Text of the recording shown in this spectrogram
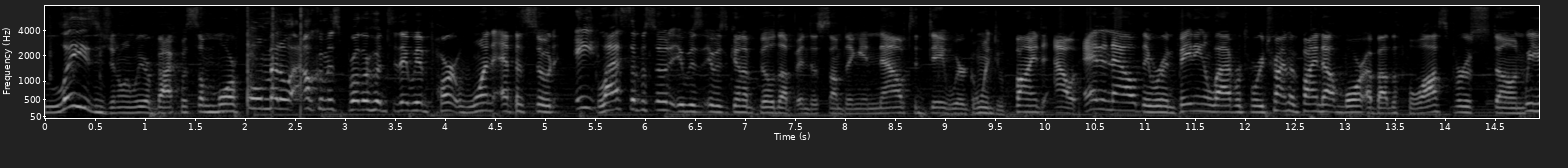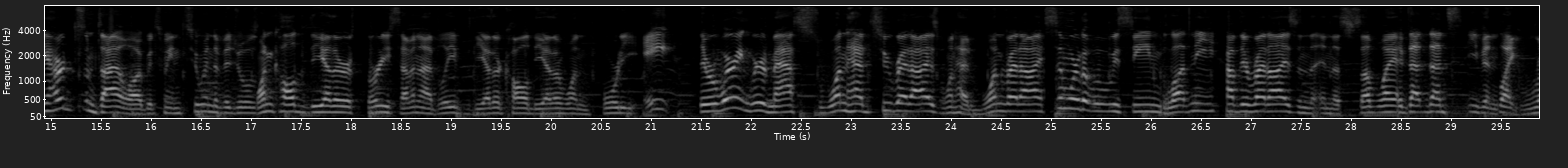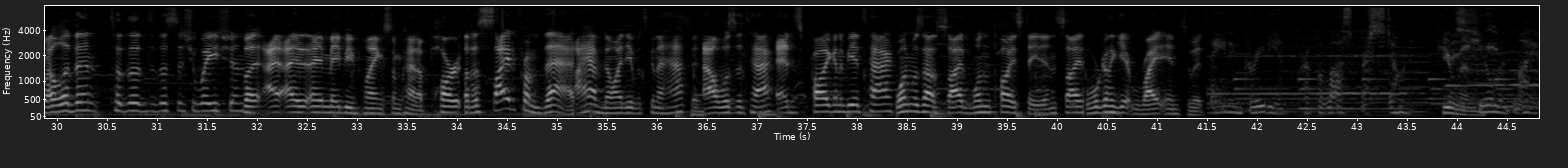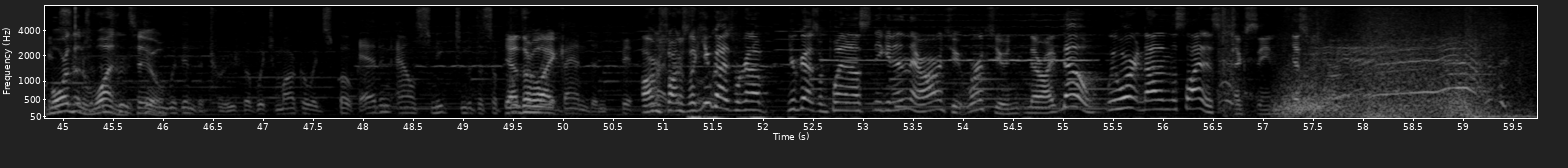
Ladies and gentlemen, we are back with some more Full Metal Alchemist Brotherhood. Today we have part one, episode eight. Last episode, it was it was gonna build up into something, and now today we're going to find out. Ed and Al, they were invading a laboratory, trying to find out more about the Philosopher's Stone. We heard some dialogue between two individuals. One called the other 37, I believe. The other called the other one 48. They were wearing weird masks. One had two red eyes, one had one red eye. Similar to what we've seen Gluttony have their red eyes in the in the subway. If that that's even like relevant to the to the situation, but I, I, I may be playing some kind of part. But aside from that, I have no idea what's gonna happen. Al was attacked. Ed's probably gonna be attacked. One was outside. One probably stayed inside. But we're gonna get right into it. Main ingredient for a philosopher's stone. Humans. Human life. More than search of the one, truth too. Within the truth of which Marcoh had spoke, Ed and Al sneaked into the Yeah, they're like- abandoned fifth Armstrong's like, you guys were gonna, you guys were planning on sneaking in there, aren't you? Weren't you? And they're like, no, we weren't, not in the slightest. Next scene. Yes, we were.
